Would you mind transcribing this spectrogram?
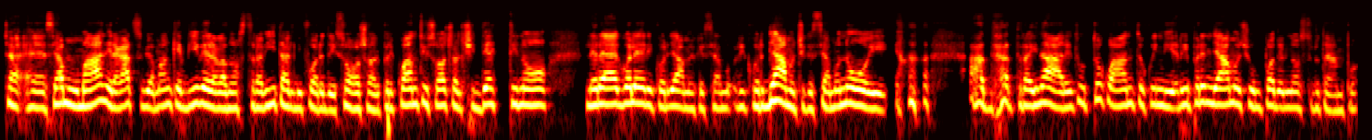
Cioè, eh, siamo umani, ragazzi, dobbiamo anche vivere la nostra vita al di fuori dei social. Per quanto i social ci dettino le regole, ricordiamo che siamo, ricordiamoci che siamo noi a, a trainare tutto quanto, quindi riprendiamoci un po' del nostro tempo.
